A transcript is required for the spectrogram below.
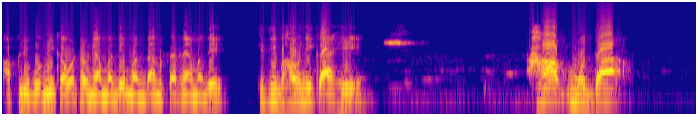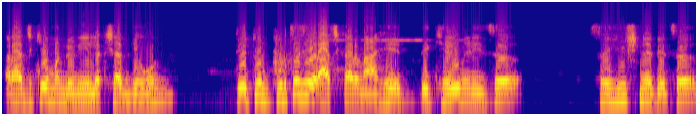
आपली भूमिका वटवण्यामध्ये मतदान करण्यामध्ये किती भावनिक आहे हा मुद्दा राजकीय मंडळींनी लक्षात घेऊन तेथून पुढचं जे राजकारण आहे ते खेळीमेळीचं सहिष्णुतेचं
